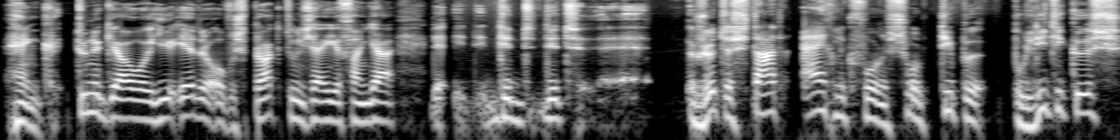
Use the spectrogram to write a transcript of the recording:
Henk, toen ik jou hier eerder over sprak, toen zei je van ja, dit, dit, Rutte staat eigenlijk voor een soort type politicus...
